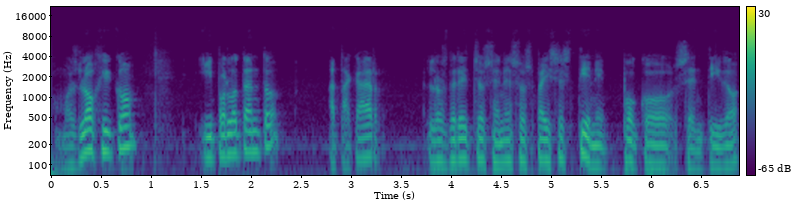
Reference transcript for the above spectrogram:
como es lógico, y por lo tanto atacar los derechos en esos países tiene poco sentido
